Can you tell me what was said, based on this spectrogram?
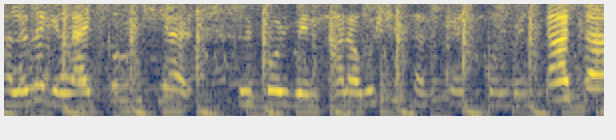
ভালো লাগে লাইক কমেন্ট শেয়ার করবেন। আর অবশ্যই সাবস্ক্রাইব করবেন। টাটা!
